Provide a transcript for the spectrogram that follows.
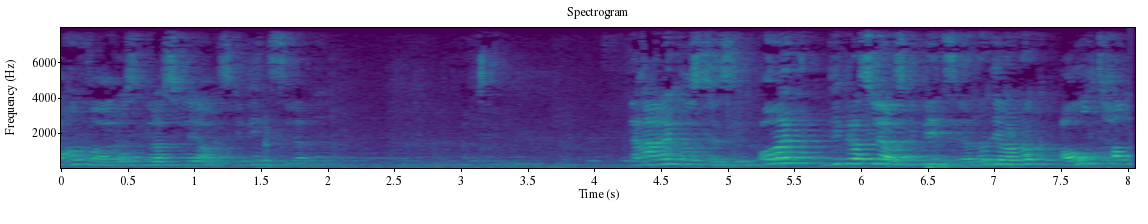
og han var hos brasilianske pinsevenner. Det her er en god stund siden. Og de brasilianske pinsevennene de var nok alt han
